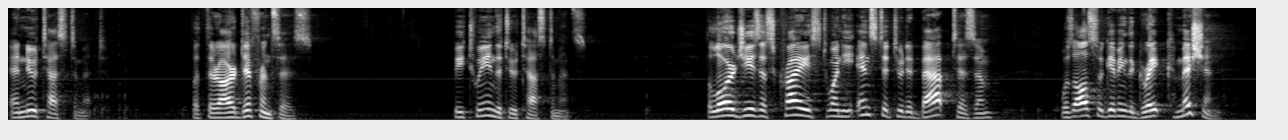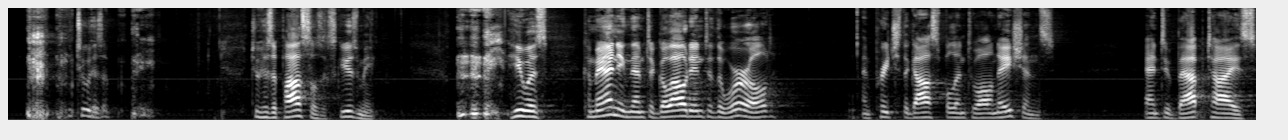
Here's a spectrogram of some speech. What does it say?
and New Testament. But there are differences between the two testaments. The Lord Jesus Christ, when he instituted baptism, was also giving the Great Commission to his, to his apostles, excuse me. he was commanding them to go out into the world and preach the gospel into all nations and to baptize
